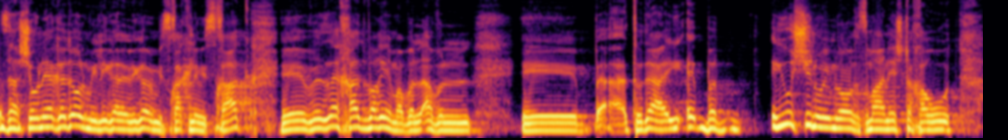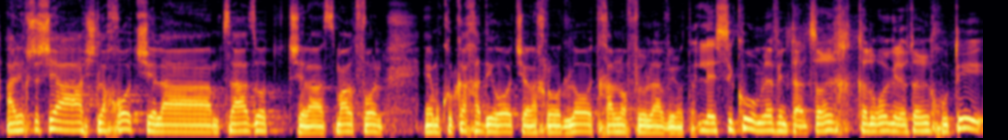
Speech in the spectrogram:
זה השוני הגדול מליגה לליגה ומשחק למשחק אה, וזה אחד הדברים אבל אבל אתה יודע אה, ב- יהיו שינויים לאורך זמן יש תחרות אני חושב שההשלכות של ההמצאה הזאת של הסמארטפון הן כל כך אדירות שאנחנו עוד לא התחלנו אפילו להבין אותן. לסיכום, לוינטל, צריך כדורגל יותר איכותי,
